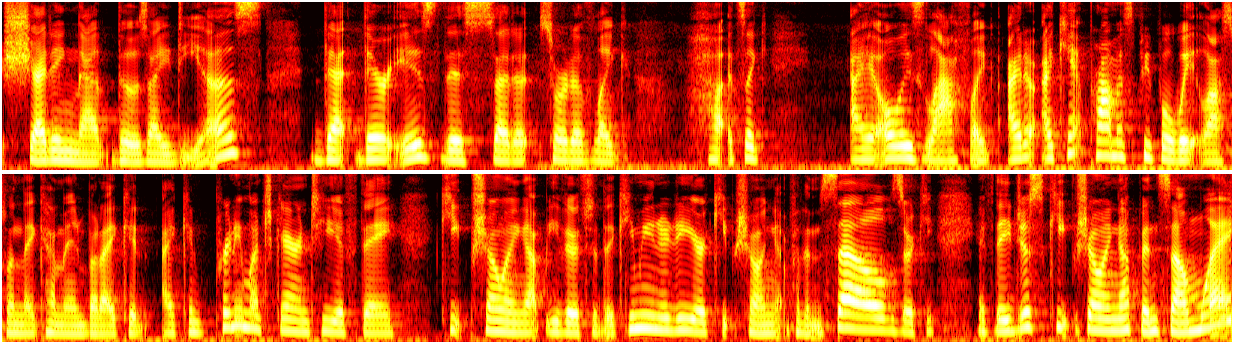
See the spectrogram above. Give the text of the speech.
shedding that those ideas that there is this set of, sort of like it's like I always laugh like I don't I can't promise people weight loss when they come in but I could I can pretty much guarantee if they keep showing up either to the community or keep showing up for themselves or keep, if they just keep showing up in some way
